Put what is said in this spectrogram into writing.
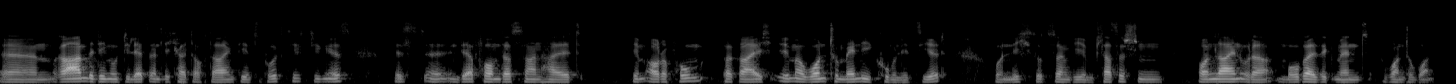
ähm, Rahmenbedingung, die letztendlich halt auch dahingehend zu berücksichtigen ist, ist äh, in der Form, dass man halt im Out-of-Home-Bereich immer One-to-Many kommuniziert und nicht sozusagen wie im klassischen Online- oder Mobile-Segment One-to-One.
